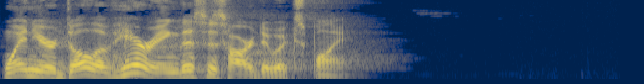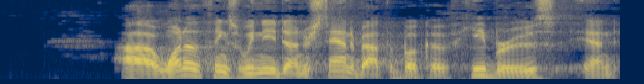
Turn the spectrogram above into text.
When you're dull of hearing, this is hard to explain. Uh, one of the things we need to understand about the book of Hebrews, and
